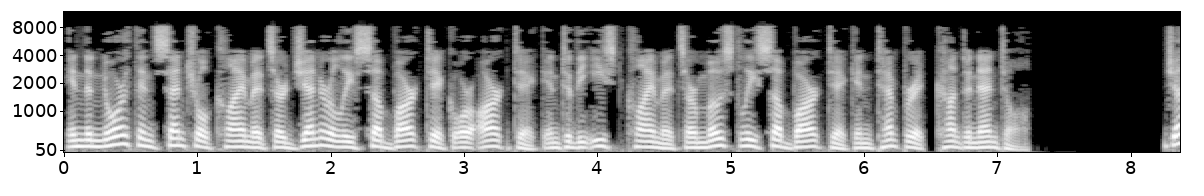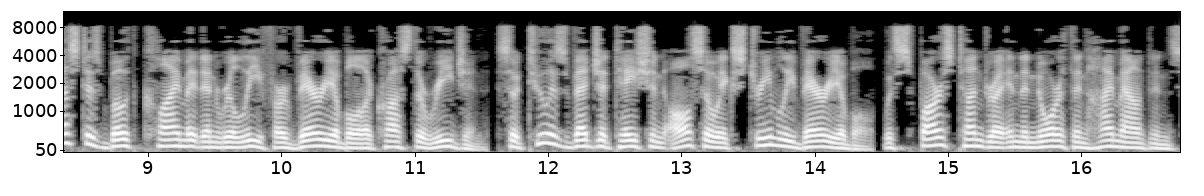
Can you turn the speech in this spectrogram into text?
In the north and central climates are generally subarctic or arctic and to the east climates are mostly subarctic and temperate, continental. Just as both climate and relief are variable across the region, so too is vegetation also extremely variable, with sparse tundra in the north and high mountains,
